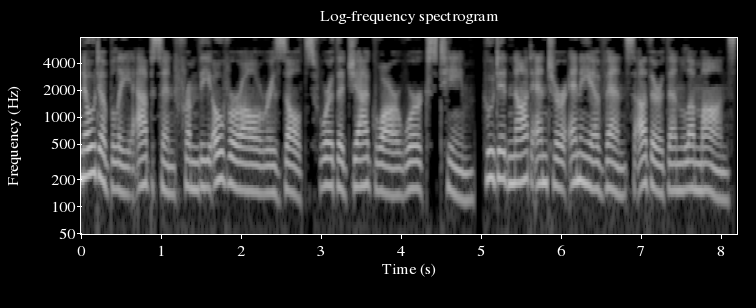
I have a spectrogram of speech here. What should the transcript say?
Notably absent from the overall results were the Jaguar Works team, who did not enter any events other than Le Mans,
